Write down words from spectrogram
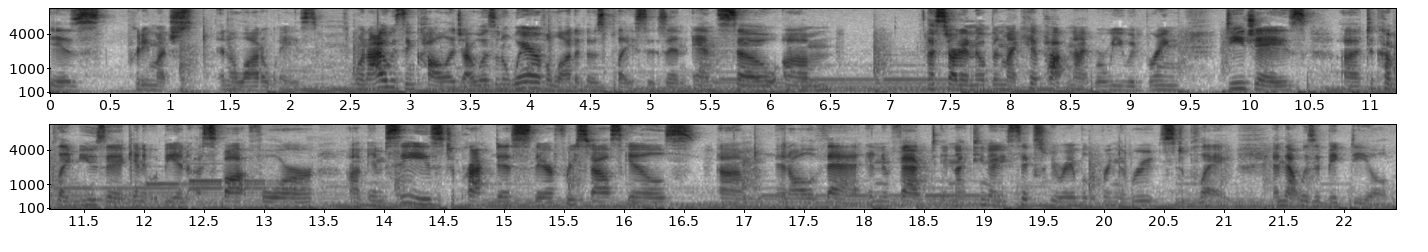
is pretty much in a lot of ways. When I was in college, I wasn't aware of a lot of those places, and and so. Um, I started an open mic hip hop night where we would bring DJs uh, to come play music, and it would be in a spot for um, MCs to practice their freestyle skills um, and all of that. And in fact, in 1996, we were able to bring the Roots to play, and that was a big deal.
